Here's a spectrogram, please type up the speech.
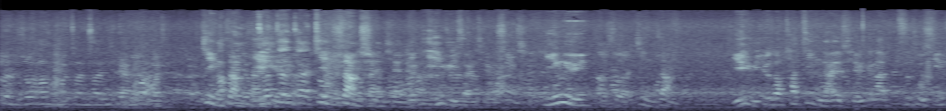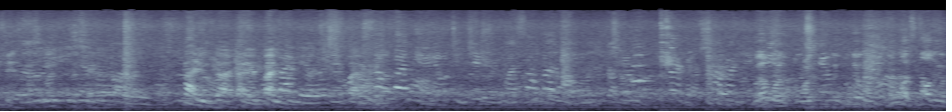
不能说他们会赚三千万，进账他们有真正在做进账三千，盈余三千万，盈余不是进账。盈余就是说他进来的钱跟他支付薪水什么的钱，半年半年半年，上半年有经济循环，上半年就代表下半年。我我我不对，我如果知道这个，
